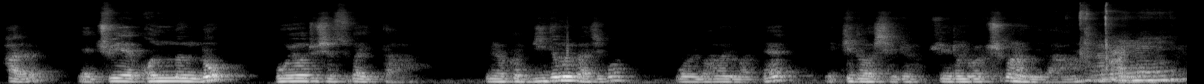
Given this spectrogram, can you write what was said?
할 예, 주의 권능도 보여주실 수가 있다. 우리가 그 믿음을 가지고 오늘도 하나님 앞에 기도하시기를 주의 이름으로 축원합니다. 아멘.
